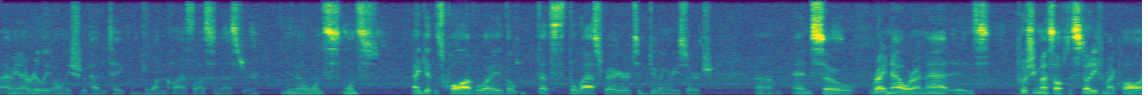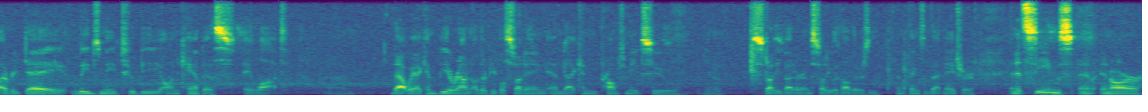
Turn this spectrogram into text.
I mean, I really only should have had to take one class last semester. You know, once once I get this qual out of the way, the, that's the last barrier to doing research. Um, and so right now where I'm at is pushing myself to study for my qual every day leads me to be on campus a lot. Um, that way I can be around other people studying and that can prompt me to, you know, study better and study with others and, and things of that nature. And it seems in, in our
